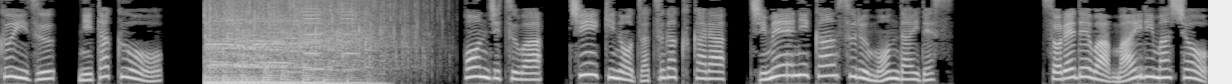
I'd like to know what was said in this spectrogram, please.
クイズ、二択王。本日は、地域の雑学から、地名に関する問題です。それでは参りましょう。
